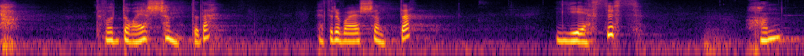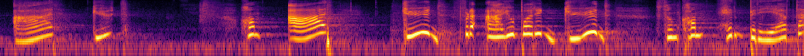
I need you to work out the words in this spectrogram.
Ja, det var da jeg skjønte det. Vet dere hva jeg skjønte? Jesus, han er Gud. Han er Gud, for det er jo bare Gud som kan helbrede.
